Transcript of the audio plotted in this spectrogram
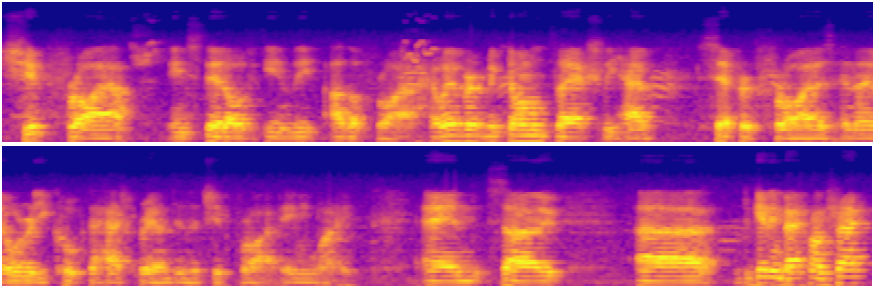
chip fryer instead of in the other fryer. However, at McDonald's they actually have separate fryers and they already cook the hash browns in the chip fryer anyway. And so, uh, getting back on track,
